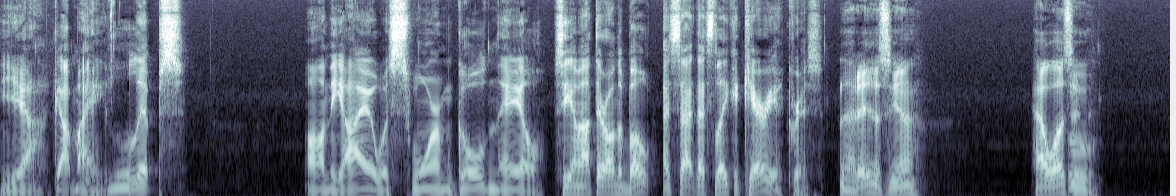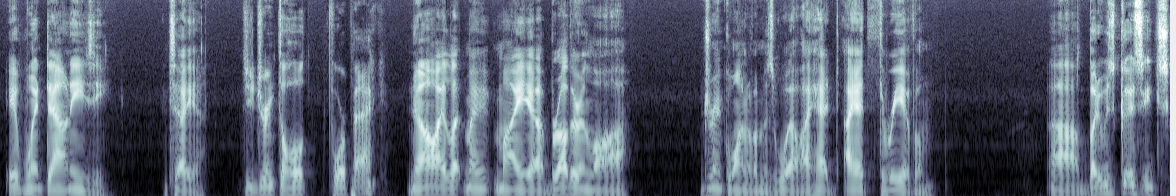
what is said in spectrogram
Yeah, got my lips on the Iowa Swarm Golden Ale. See, I'm out there on the boat. That's that. That's Lake Icaria, Chris. That is, yeah. How was it? It went down easy. I tell you. Did you drink the whole four pack? No, I let my my uh, brother-in-law drink one of them as well. I had I had three of them, uh, but it was good. It's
